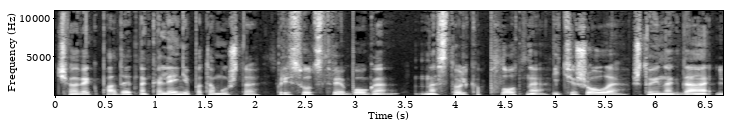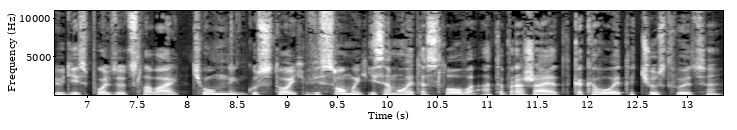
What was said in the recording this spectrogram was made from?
Человек падает на колени, потому что присутствие Бога настолько плотное и тяжелое, что иногда люди используют слова темный, густой, весомый. И само это слово отображает, каково это чувствуется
